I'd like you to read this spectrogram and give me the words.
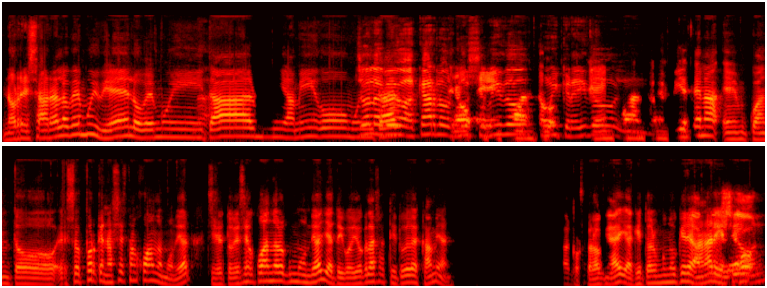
Norris ahora lo ve muy bien, lo ve muy Nah. tal, muy amigo, muy Yo le tal. veo a Carlos muy subido, cuanto- muy creído. En y- cuanto empiecen a, en cuanto, eso es porque no se están jugando el mundial. Si se estuviesen jugando el mundial, ya te digo yo que las actitudes cambian. Porque es lo que hay, aquí todo el mundo quiere La ganar y el ego,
